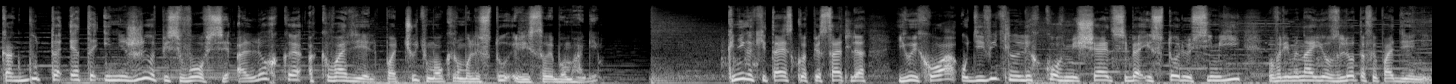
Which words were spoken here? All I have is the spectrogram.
как будто это и не живопись вовсе, а легкая акварель по чуть мокрому листу рисовой бумаги. Книга китайского писателя Юйхуа удивительно легко вмещает в себя историю семьи во времена ее взлетов и падений,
